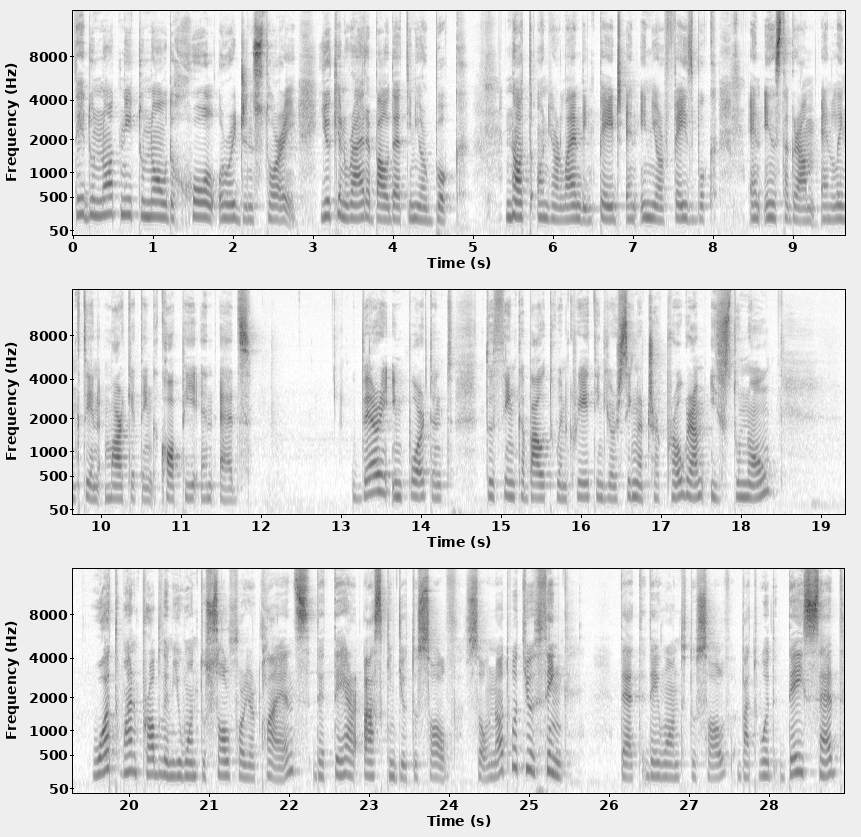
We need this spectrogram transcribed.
They do not need to know the whole origin story. You can write about that in your book, not on your landing page and in your Facebook and Instagram and LinkedIn marketing, copy, and ads. Very important to think about when creating your signature program is to know what one problem you want to solve for your clients that they are asking you to solve. So, not what you think that they want to solve, but what they said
